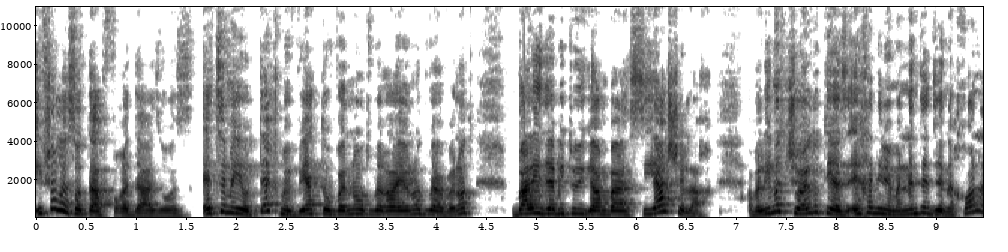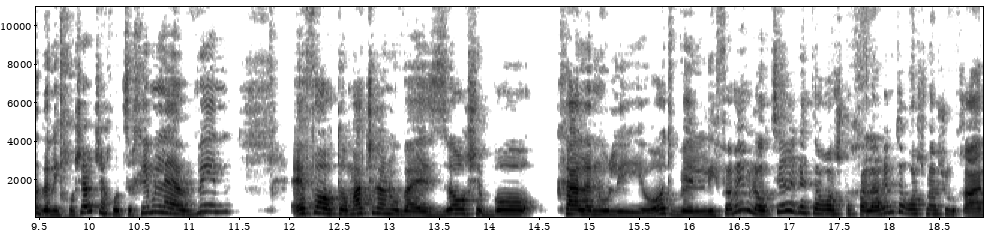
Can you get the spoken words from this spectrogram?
אי אפשר לעשות את ההפרדה הזו, אז עצם היותך מביאה תובנות ורעיונות והבנות, בא לידי ביטוי גם בעשייה שלך. אבל אם את שואלת אותי אז איך אני ממננת את זה נכון, אז אני חושבת שאנחנו צריכים להבין איפה האוטומט שלנו והאזור שבו קל לנו להיות, ולפעמים להוציא רגע את הראש ככה, להרים את הראש מהשולחן,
